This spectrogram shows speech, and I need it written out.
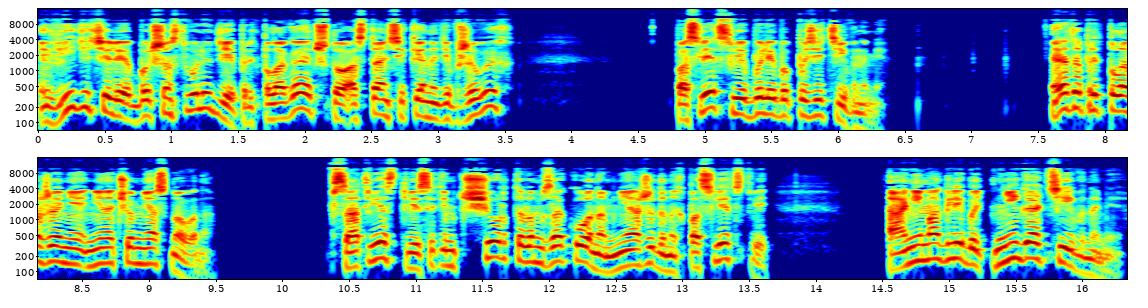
Видите ли, большинство людей предполагает, что останься Кеннеди в живых, последствия были бы позитивными. Это предположение ни на чем не основано. В соответствии с этим чертовым законом неожиданных последствий они могли быть негативными,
